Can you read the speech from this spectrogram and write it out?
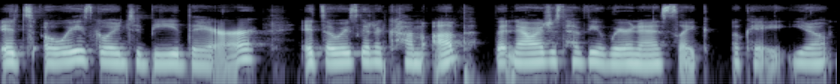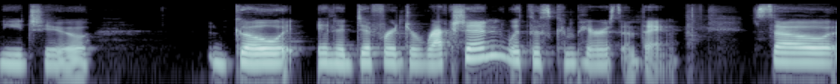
It's always going to be there. It's always gonna come up, but now I just have the awareness like, "Okay, you don't need to go in a different direction with this comparison thing." So,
